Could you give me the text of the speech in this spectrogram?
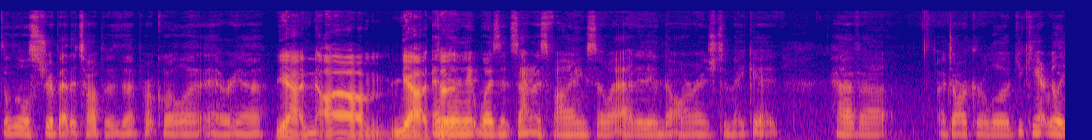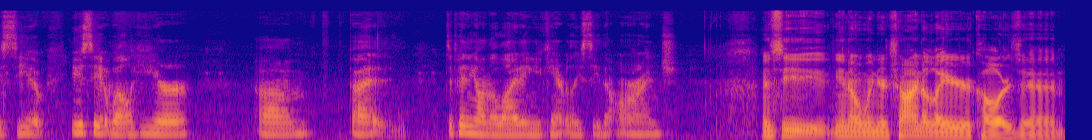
the little strip at the top of the pergola area, Yeah. Um. Yeah. and the- then it wasn't satisfying, so I added in the orange to make it have a, a darker look. You can't really see it. You see it well here, um, but depending on the lighting, you can't really see the orange. And see, you know, when you're trying to layer your colors in,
